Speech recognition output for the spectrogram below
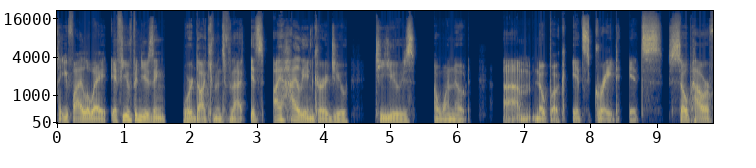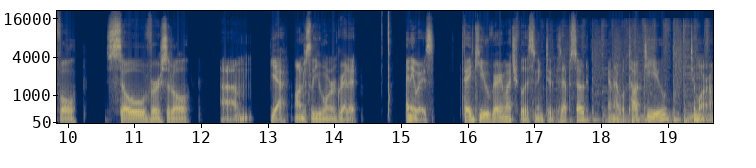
that you file away, if you've been using Word documents for that, it's I highly encourage you to use a OneNote um, notebook. It's great. It's so powerful, so versatile. Um, yeah, honestly, you won't regret it. Anyways, thank you very much for listening to this episode, and I will talk to you tomorrow.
